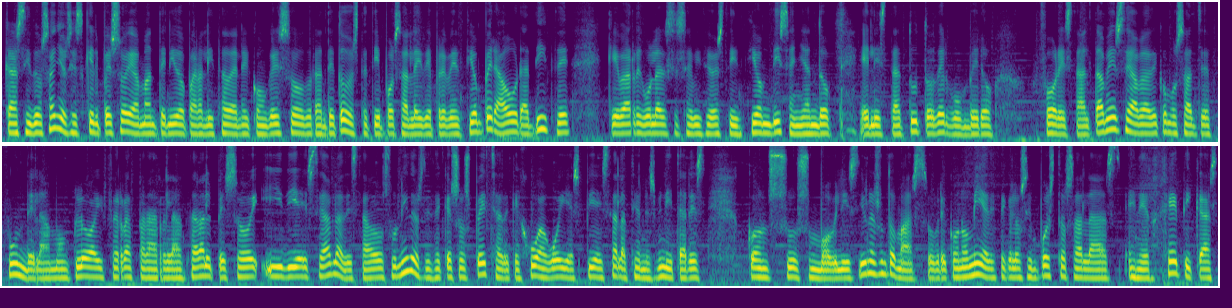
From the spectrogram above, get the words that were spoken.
casi dos años y es que el PSOE ha mantenido paralizada en el Congreso durante todo este tiempo esa ley de prevención, pero ahora dice que va a regular ese servicio de extinción diseñando el Estatuto del Bombero forestal. También se habla de cómo Sánchez funde la Moncloa y Ferraz para relanzar al PSOE y se habla de Estados Unidos. Dice que sospecha de que Huawei espía instalaciones militares con sus móviles. Y un asunto más sobre economía. Dice que los impuestos a las energéticas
